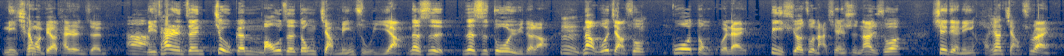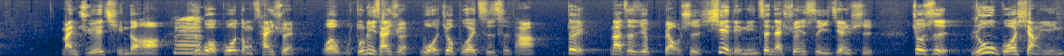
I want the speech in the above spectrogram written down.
你千万不要太认真。啊你太认真就跟毛泽东讲民主一样，那是那是多余的啦。嗯，那我讲说郭董回来必须要做哪件事？那你说谢点玲好像讲出来蛮绝情的哈。如果郭董参选，我独立参选，我就不会支持他。对，那这就表示谢点林正在宣示一件事，就是如果想赢，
